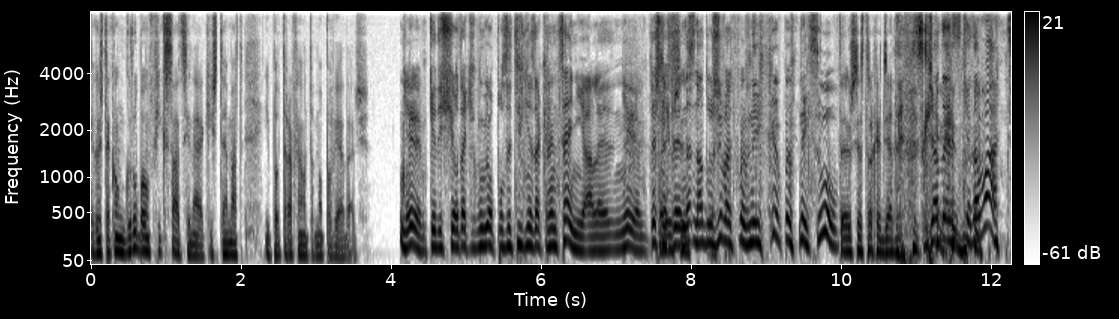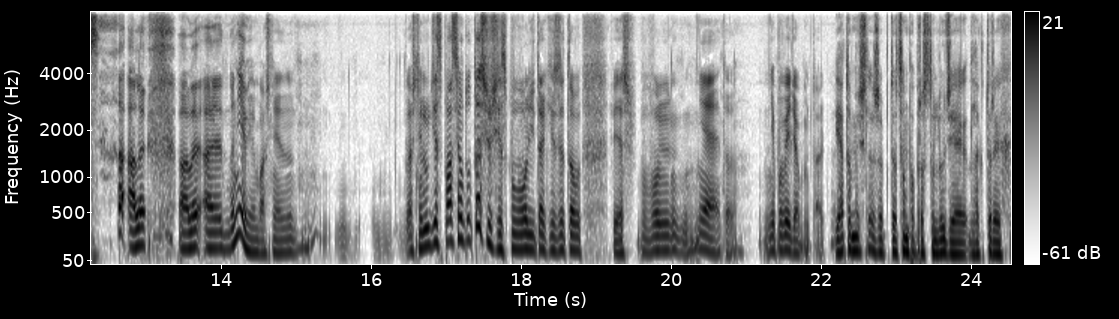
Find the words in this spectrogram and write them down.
jakąś taką grubą fiksację na jakiś temat i potrafią o tym opowiadać. Nie wiem, kiedyś się o takich mówiło pozytywnie zakręceni, ale nie wiem, też to nie chcę jest... nadużywać pewnych, pewnych słów. To już jest trochę dziaderskie. Dziaderskie na max. Ale, ale, ale, no nie wiem właśnie. Właśnie ludzie z pasją to też już jest powoli takie, że to, wiesz, powoli, nie, to nie powiedziałbym tak. Ja to myślę, że to są po prostu ludzie, dla których,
